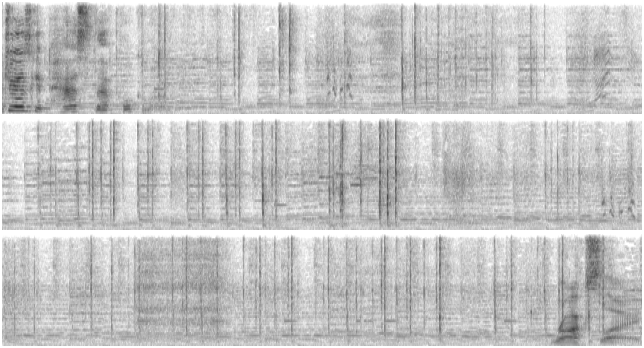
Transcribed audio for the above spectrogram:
How'd you guys get past that Pokemon? Rock Slide.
